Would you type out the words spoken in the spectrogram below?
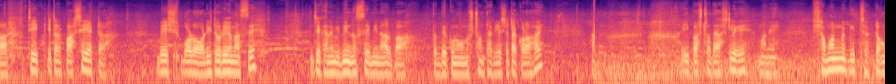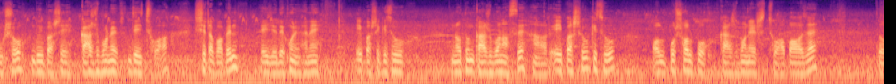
আর ঠিক এটার পাশেই একটা বেশ বড় অডিটোরিয়াম আছে, যেখানে বিভিন্ন সেমিনার বা তাদের কোনো অনুষ্ঠান থাকলে সেটা করা হয়। এই পাশটাতে আসলে মানে সামান্য কিছু একটা অংশ, দুই পাশে কাশবনের যেই ছোঁয়া, সেটা পাবেন। এই যে দেখুন এখানে, এই পাশে কিছু নতুন কাশবন আছে, আর এই পাশেও কিছু অল্প স্বল্প কাশবনের ছোঁয়া পাওয়া যায়। তো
